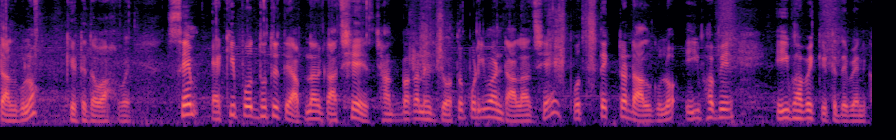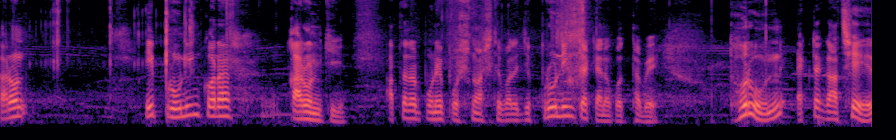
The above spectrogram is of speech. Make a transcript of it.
ডালগুলো কেটে দেওয়া হবে। সেম একই পদ্ধতিতে আপনার গাছে ছাদ বাগানের যত পরিমাণ ডাল আছে, প্রত্যেকটা ডালগুলো এইভাবে এইভাবে কেটে দেবেন। কারণ এই প্রুনিং করার কারণ কি? আপনারা মনে প্রশ্ন আসতে পারে যে প্রুনিংটা কেন করতে হবে? ধরুন একটা গাছের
